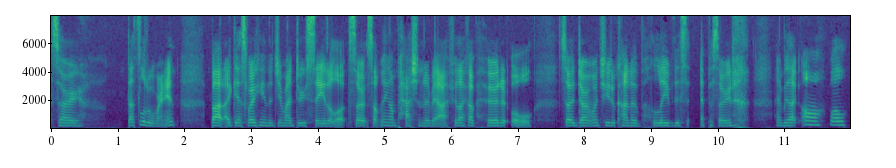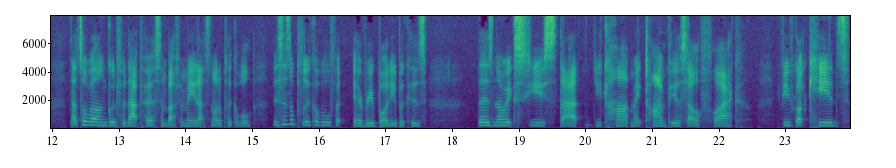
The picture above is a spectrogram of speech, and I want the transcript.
So that's a little rant, but I guess working in the gym, I do see it a lot. So it's something I'm passionate about. I feel like I've heard it all. So I don't want you to kind of leave this episode and be like, oh, well, that's all well and good for that person, but for me, that's not applicable. This is applicable for everybody because there's no excuse that you can't make time for yourself. Like, if you've got kids,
